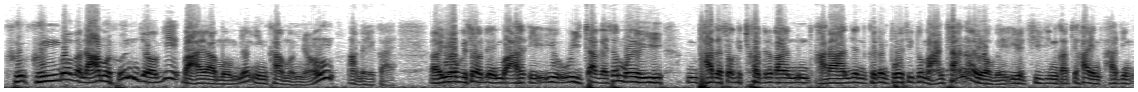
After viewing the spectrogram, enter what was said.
그 근거가 남은 흔적이 마야 문명, 잉카 문명, 아메리카에. 아, 여기서, 마, 이, 이 짝에서 뭐, 이 바다 속에 쳐들어가는, 가라앉은 그런 도시도 많잖아요. 여기, 이 지진 같은 하인, 하진,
